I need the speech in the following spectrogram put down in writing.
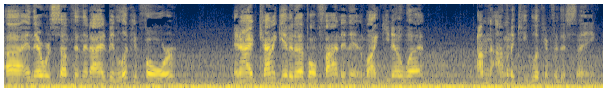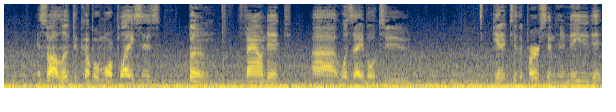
uh, and there was something that I had been looking for, and I had kind of given up on finding it. I'm like, you know what? I'm I'm to keep looking for this thing, and so I looked a couple more places. Boom, found it. Uh, was able to get it to the person who needed it.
